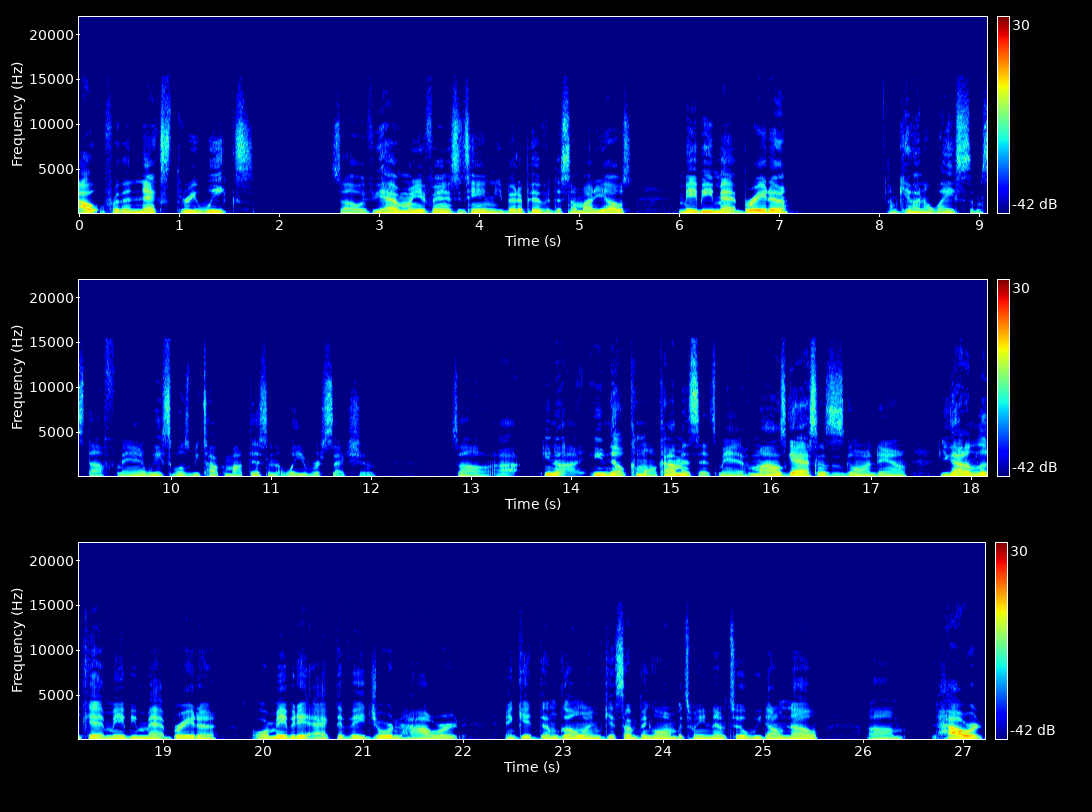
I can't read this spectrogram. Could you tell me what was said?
out for the next three weeks. So if you have him on your fantasy team, you better pivot to somebody else. Maybe Matt Breida. I'm giving away some stuff, man. We supposed to be talking about this in the waiver section. So, uh, you know, you know, come on, common sense, man. If Myles Gaskins is going down, you got to look at maybe Matt Breida, or maybe they activate Jordan Howard and get them going, get something going between them two. We don't know. Um, Howard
